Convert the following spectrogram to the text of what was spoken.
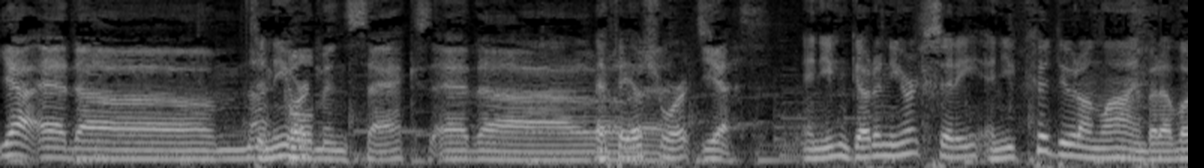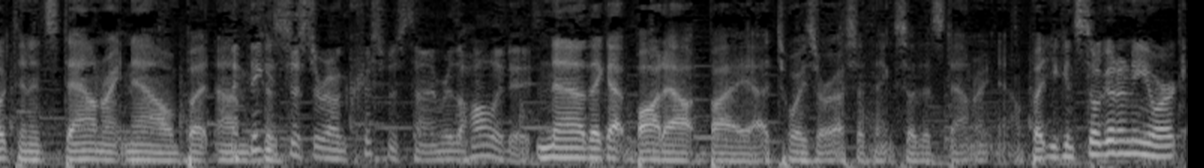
Yeah, at um, not. Goldman Sachs, at uh, FAO Schwarz. Yes, And you can go to New York City, and you could do it online, but I looked and it's down right now. But um, I think it's just around Christmas time or the holidays. No, they got bought out by uh, Toys R Us, I think, so that's down right now. But you can still go to New York.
